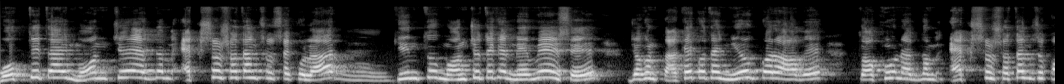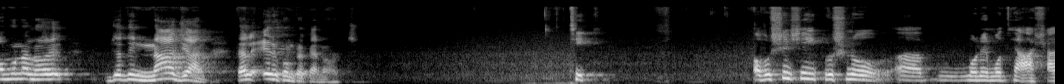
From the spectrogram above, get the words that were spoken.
বক্তৃতায় মঞ্চে একদম একশো শতাংশ সেকুলার কিন্তু মঞ্চ থেকে নেমে এসে যখন কাকে কোথায় নিয়োগ করা হবে তখন একদম একশো শতাংশ কমনাল হয়ে যদি না যান তাহলে এরকমটা কেন হচ্ছে? ঠিক। অবশ্যই সেই প্রশ্ন মনের মধ্যে আসা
